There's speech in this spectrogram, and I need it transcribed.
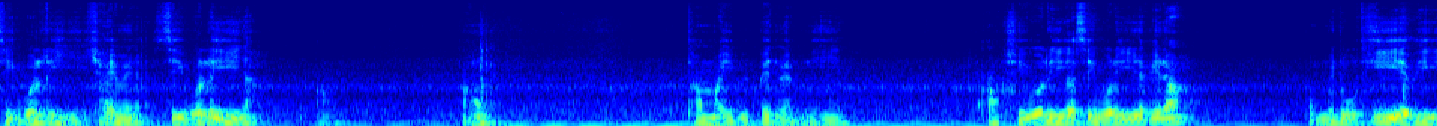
ศิวลีใช่ไหมเนี่ยศิวลีนะเอาเอาทำไมเป็นแบบนี้ เอาศิวลีก็ศิวลีนะพี่เนาะผมไม่รู้ที่อะพี่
